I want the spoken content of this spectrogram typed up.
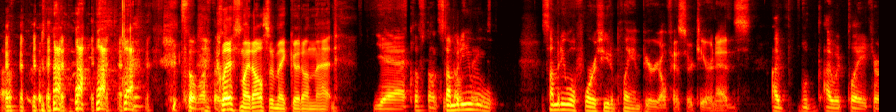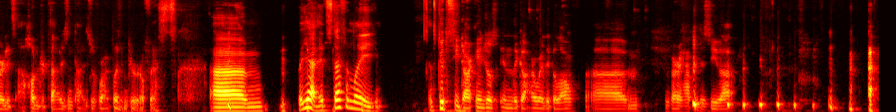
Um, it's not. Cliff might also make good on that. Yeah, Cliff's done some somebody will somebody will force you to play Imperial Fists or Tyranids. I would I would play Tyranids a hundred thousand times before I played Imperial Fists. Um, but yeah, it's definitely it's good to see Dark Angels in the gutter where they belong. Um, I'm very happy to see that.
